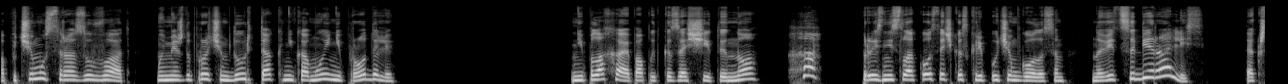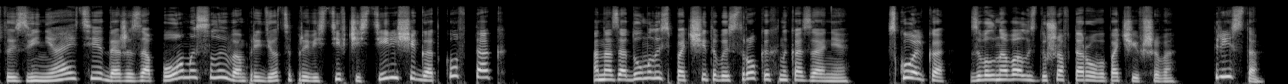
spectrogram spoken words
«А почему сразу в ад? Мы, между прочим, дурь так никому и не продали». Неплохая попытка защиты, но... «Ха!» – произнесла косточка скрипучим голосом. «Но ведь собирались. Так что извиняйте, даже за помыслы вам придется провести в чистилище годков так...» Она задумалась, подсчитывая срок их наказания. «Сколько?» Заволновалась душа второго почившего. «Триста.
